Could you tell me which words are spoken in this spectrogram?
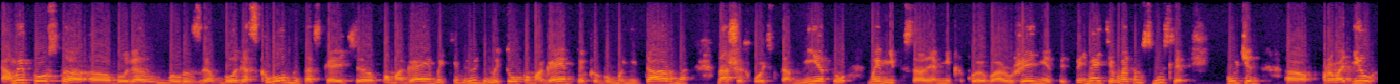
А мы просто э, благо, благосклонно, так сказать, э, помогаем этим людям, и то помогаем только гуманитарно, наших войск там нету, мы им не поставляем никакое вооружение. То есть, понимаете, в этом смысле Путин проводил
